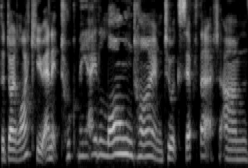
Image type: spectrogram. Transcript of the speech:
that don't like you. And it took me a long time to accept that um,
